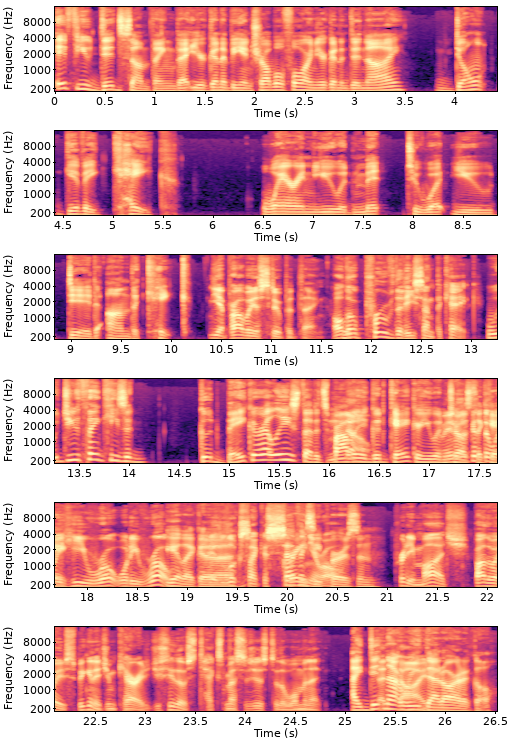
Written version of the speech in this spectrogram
If you did something that you're going to be in trouble for and you're going to deny, don't give a cake wherein you admit to what you did on the cake. Yeah, probably a stupid thing. Although prove that he sent the cake. Would you think he's a good baker at least? That it's probably No. a good cake, or you I wouldn't mean, trust look at the the way he wrote what he wrote. Yeah, like a it looks like a seven-year-old person. Pretty much. By the way, speaking of Jim Carrey, did you see those text messages to the woman that I did that not died? read that article.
